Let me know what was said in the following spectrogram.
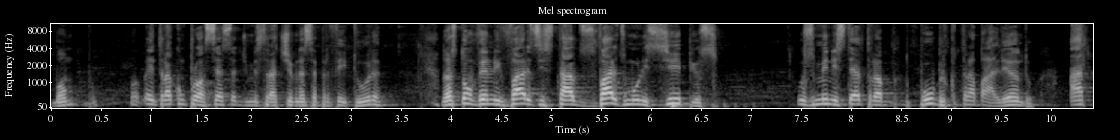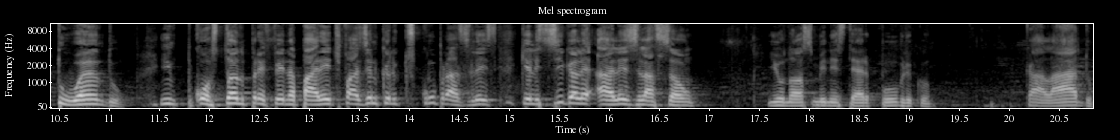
Vamos entrar com processo administrativo nessa prefeitura. Nós estamos vendo em vários estados, vários municípios, os ministérios públicos trabalhando, atuando, encostando o prefeito na parede, fazendo que ele cumpra as leis, que ele siga a legislação. E o nosso Ministério Público calado,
